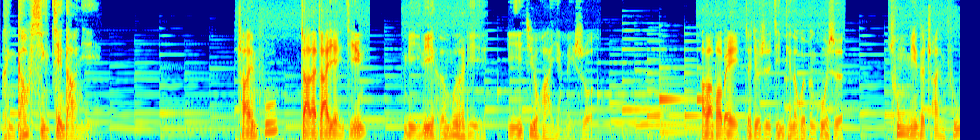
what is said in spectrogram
很高兴见到你。”船夫眨了眨眼睛，米莉和茉莉一句话也没说。好了，宝贝，这就是今天的绘本故事《聪明的船夫》。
